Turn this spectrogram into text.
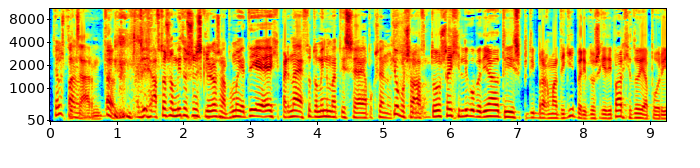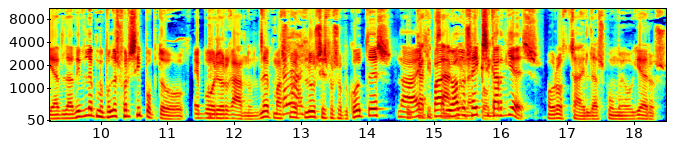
Τέλος Στο πάντων. Charmed. Δηλαδή, αυτός ο μύθος είναι σκληρός να πούμε γιατί έχει, περνάει αυτό το μήνυμα της ε, αποξένωση. Κι όμως αυτός έχει λίγο, παιδιά, της- την πραγματική περίπτωση, γιατί υπάρχει εδώ η απορία. Δηλαδή, βλέπουμε πολλές φορές ύποπτο εμπόριο οργάνων. Βλέπουμε, ας Καλά, πούμε, όχι. πλούσιες προσωπικότητες να Που κάτι έχει πάρει ο ψάχνουν, άλλος ας έξι πούμε. καρδιές. Ο Rothschild, ας πούμε, ο γέρος.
